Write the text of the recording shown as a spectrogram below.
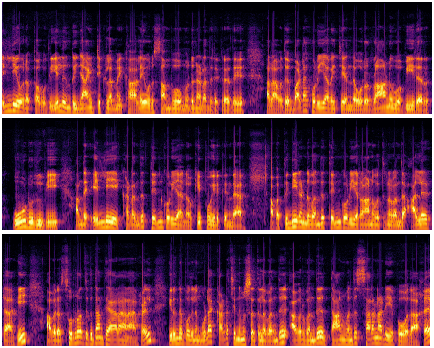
எல்லியோர பகுதியில் இன்று ஞாயிற்றுக்கிழமை காலை ஒரு சம்பவம் ஒன்று நடந்திருக்கிறது. அதாவது வடகொரியாவைச் சேர்ந்த ஒரு இராணுவ வீரர் ஊடுருவி அந்த எல்லையை கடந்து தென்கொரியா நோக்கி போயிருக்கின்றார். அப்போ திடீரென்று வந்து தென்கொரிய இராணுவத்தினர் வந்து அலர்ட் ஆகி அவரை சுடுறதுக்கு தான் தயாரானார்கள். இருந்த போதிலும் கூட கடைசி நிமிஷத்தில் வந்து அவர் வந்து தான் வந்து சரணடைய போவதாக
